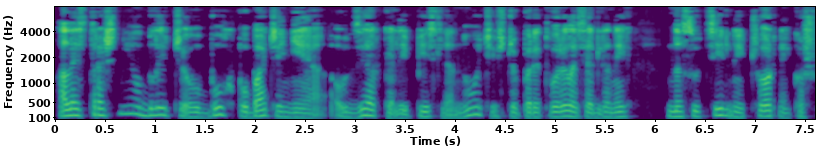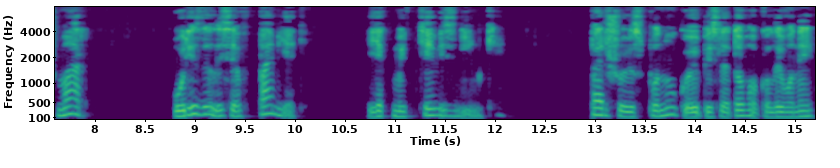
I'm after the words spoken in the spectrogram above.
Але страшні обличчя обох, побачені у дзеркалі після ночі, що перетворилася для них на суцільний чорний кошмар, урізалися в пам'ять, як миттєві знімки. Першою спонукою після того, коли вони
